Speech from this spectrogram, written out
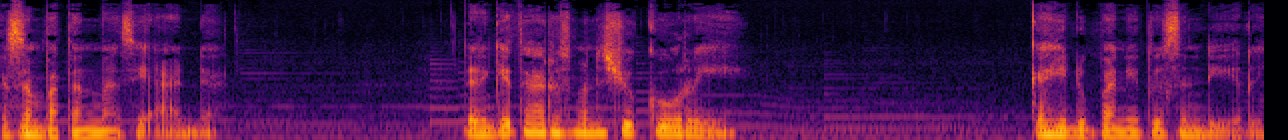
kesempatan masih ada. Dan kita harus mensyukuri kehidupan itu sendiri.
